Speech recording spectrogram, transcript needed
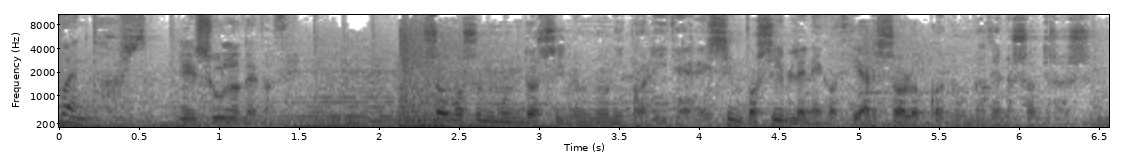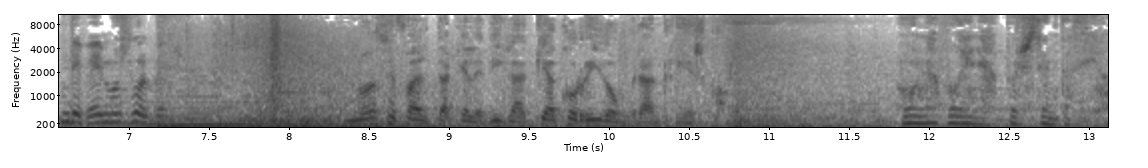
¿Cuántos? Es uno de doce. Somos un mundo sin un único líder. Es imposible negociar solo con uno de nosotros. Debemos volver. No hace falta que le diga que ha corrido un gran riesgo. Una buena presentación.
